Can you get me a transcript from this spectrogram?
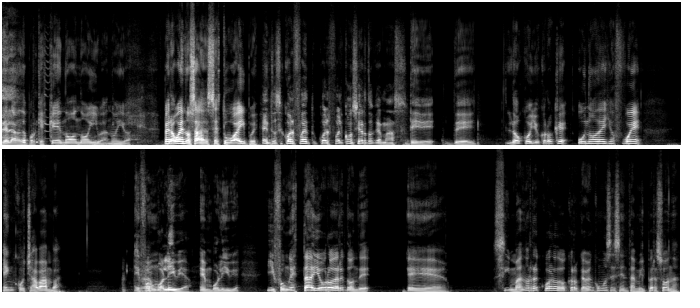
de la banda, porque es que no, no iba, no iba. Pero bueno, o sea, se estuvo ahí, pues. Entonces, ¿cuál fue, ¿cuál fue el concierto que más? De, de loco, yo creo que uno de ellos fue en Cochabamba. Y fue en un- Bolivia. en Bolivia. Y fue un estadio, brother, donde, eh, si mal no recuerdo, creo que habían como 60 mil personas.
